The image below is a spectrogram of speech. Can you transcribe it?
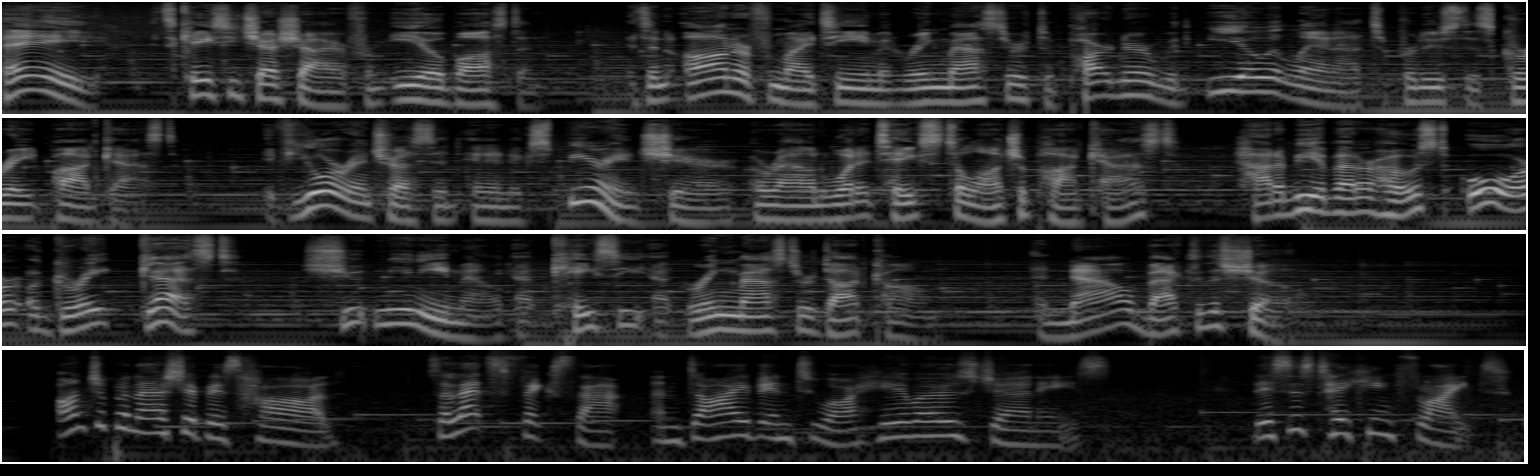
Hey, it's Casey Cheshire from EO Boston. It's an honor for my team at Ringmaster to partner with EO Atlanta to produce this great podcast. If you're interested in an experience share around what it takes to launch a podcast, how to be a better host, or a great guest, shoot me an email at casey at ringmaster.com. And now back to the show. Entrepreneurship is hard, so let's fix that and dive into our heroes' journeys. This is Taking Flight,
